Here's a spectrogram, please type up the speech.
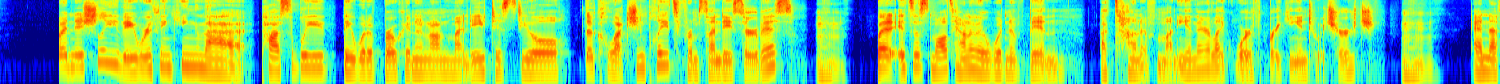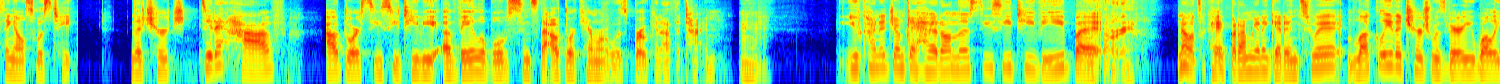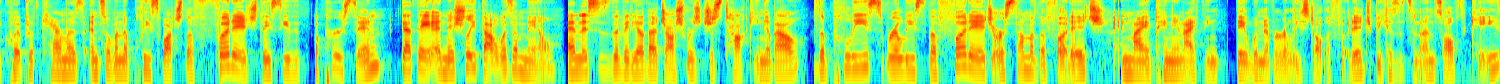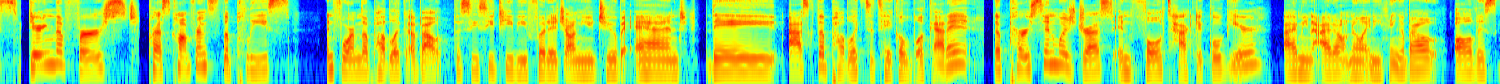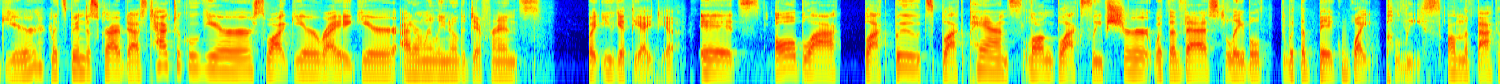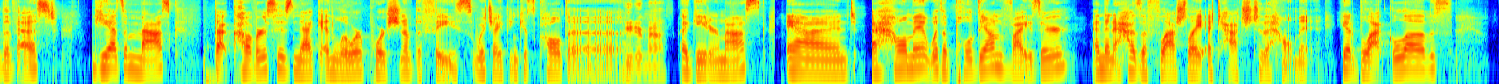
But initially, they were thinking that possibly they would have broken in on Monday to steal the collection plates from Sunday service. Mm-hmm. But it's a small town and there wouldn't have been a ton of money in there, like worth breaking into a church. Mm-hmm. And nothing else was taken. The church didn't have outdoor CCTV available since the outdoor camera was broken at the time. Mm-hmm. You kind of jumped ahead on the CCTV, Oh, but sorry. No, it's okay, but I'm going to get into it. Luckily, the church was very well equipped with cameras. And so when the police watch the footage, they see a person that they initially thought was a male. And this is the video that Josh was just talking about. The police released the footage or some of the footage. In my opinion, I think they would never released all the footage because it's an unsolved case. During the first press conference, the police inform the public about the CCTV footage on YouTube and they asked the public to take a look at it. The person was dressed in full tactical gear. I mean, I don't know anything about all this gear. It's been described as tactical gear, SWAT gear, riot gear. I don't really know the difference, but you get the idea. It's all black. Black boots, black pants, long black sleeve shirt with a vest labeled with the big white police on the back of the vest. He has a mask that covers his neck and lower portion of the face, which I think is called a gaiter mask. a gaiter mask, and a helmet with a pull down visor, and then it has a flashlight attached to the helmet. He had black gloves,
